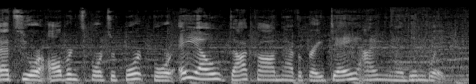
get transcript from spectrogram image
That's your Auburn Sports Report for AL.com. Have a great day. I'm Lyndon Blake.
